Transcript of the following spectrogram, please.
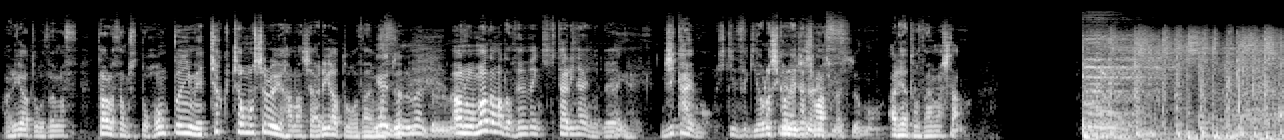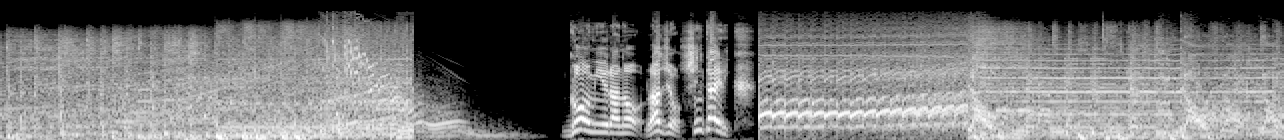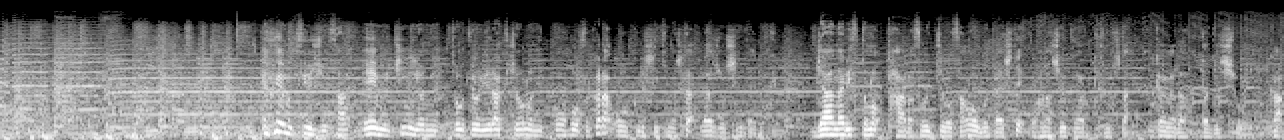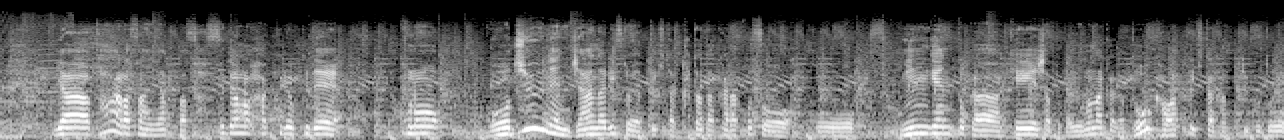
ありがとうございます。田原さん、ちょっと本当にめちゃくちゃ面白い話ありがとうございます。あのまだまだ全然聞き足りないので、はいはい次回も引き続きよろしくお願いいたします。ますありがとうございました。郷三浦のラジオ新大陸。FM 九十三 AM 一二四二東京有楽町の日本放送からお送りしてきましたラジオ新大陸。ジャーナリストの田原総一郎さんをお迎えしてお話を伺ってきました。いかがだったでしょうか？いや田原さんやっぱさすがの迫力でこの50年ジャーナリストをやってきた方だからこそこう人間とか経営者とか世の中がどう変わってきたかっていうことを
